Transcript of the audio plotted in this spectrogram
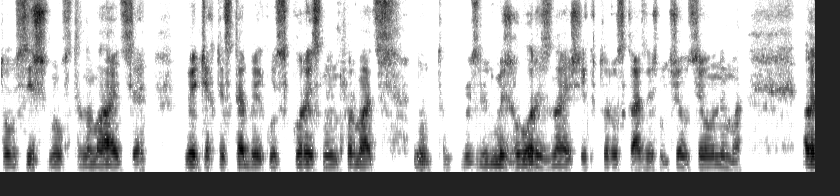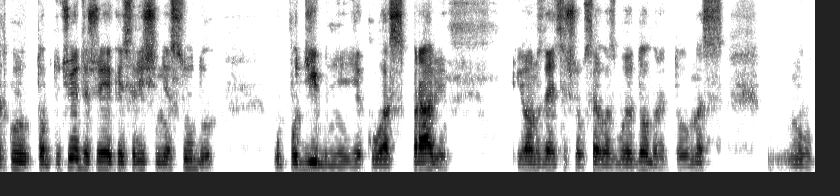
то всі ж ну, намагаються витягти з тебе якусь корисну інформацію. Ну, там, з людьми ж говориш, знаєш їх, хто розказуєш, нічого цього нема. Але таку, тобто, чуєте, що є якесь рішення суду у подібній, як у вас справі, і вам здається, що все у вас буде добре, то у нас ну,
